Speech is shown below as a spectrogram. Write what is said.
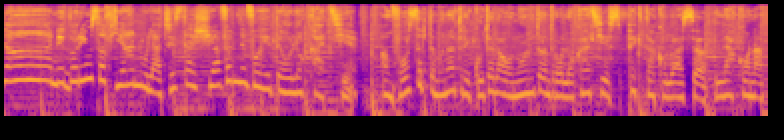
Da, ne dorim să fie anul acesta și avem nevoie de o locație. Am fost săptămâna trecută la o nuntă într-o locație spectaculoasă, la Conac.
